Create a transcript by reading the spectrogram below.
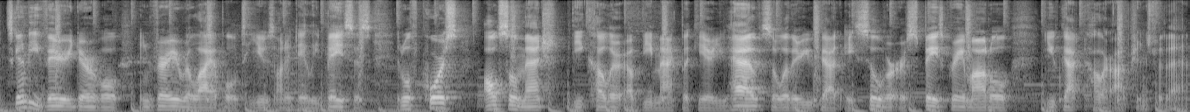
it's going to be very durable and very reliable to use on a daily basis. It will of course also match the color of the MacBook Air you have, so whether you've got a silver or space gray model, you've got color options for that.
